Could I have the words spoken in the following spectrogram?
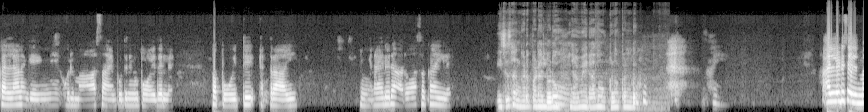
കല്യാണം കഴിഞ്ഞ് ഒരു മാസം ആയപ്പോ നിങ്ങൾ പോയതല്ലേ? അപ്പൊ പോയിട്ട് എത്ര ആയി ഇങ്ങനെ ആയാലും ഒരു ആറു മാസമൊക്കെ ആയില്ലേ? ഇച്ച് സങ്കടപ്പെടല്ലോടോ? ഞാൻ വരാൻ നോക്കണൊക്കെ ഉണ്ട് അല്ലടി സെൽമ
